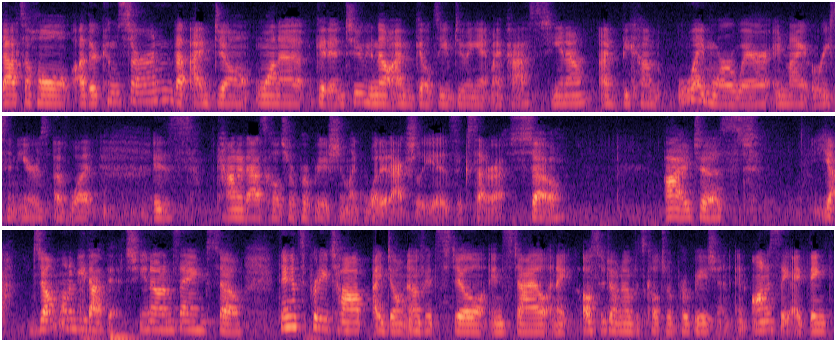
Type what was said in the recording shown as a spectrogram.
that's a whole other concern that I don't want to get into, even though I'm guilty of doing it in my past, you know? I've become way more aware in my recent years of what is counted as cultural appropriation, like what it actually is, etc. So I just, yeah, don't want to be that bitch, you know what I'm saying? So I think it's pretty top. I don't know if it's still in style, and I also don't know if it's cultural appropriation. And honestly, I think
